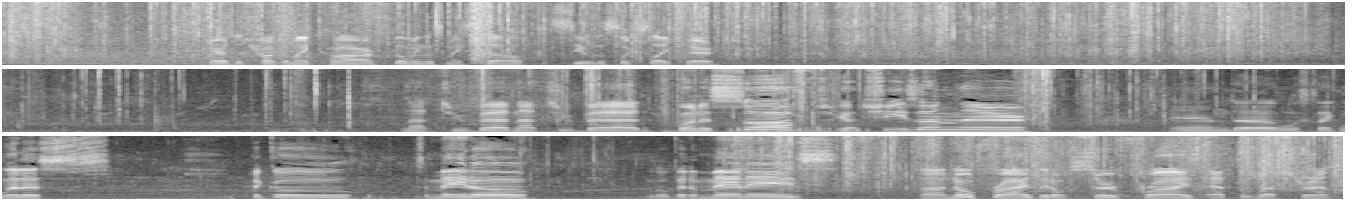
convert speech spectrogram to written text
Here at the trunk of my car, filming this myself. Let's see what this looks like here. Not too bad, not too bad. Bun is soft. We got cheese on there. And uh, looks like lettuce, pickle, tomato, a little bit of mayonnaise. Uh, no fries. They don't serve fries at the restaurant.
